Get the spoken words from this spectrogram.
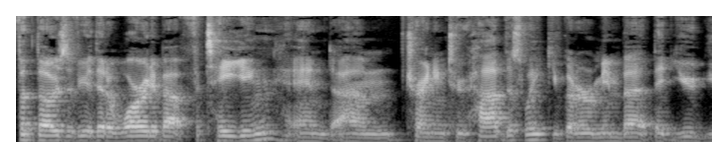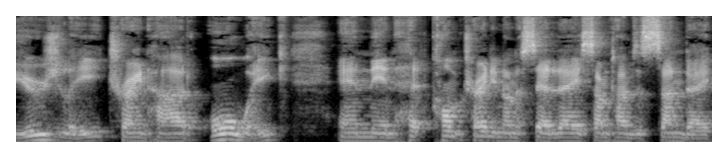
For those of you that are worried about fatiguing and um, training too hard this week, you've got to remember that you usually train hard all week and then hit comp training on a Saturday, sometimes a Sunday.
